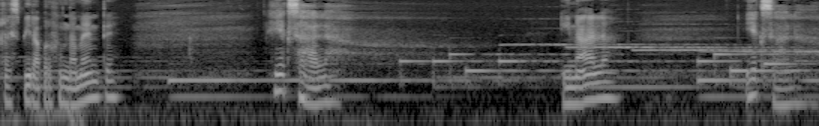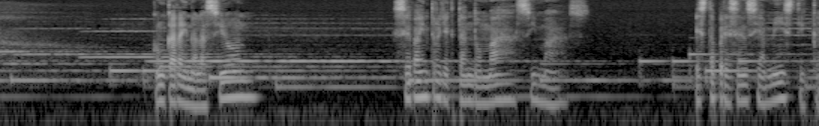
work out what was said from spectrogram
Respira profundamente y exhala. Inhala y exhala. Con cada inhalación se va introyectando más y más esta presencia mística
